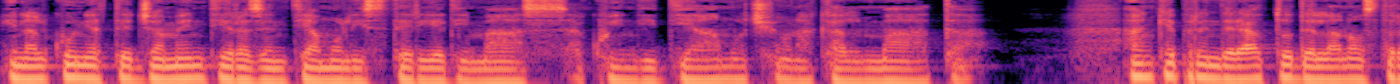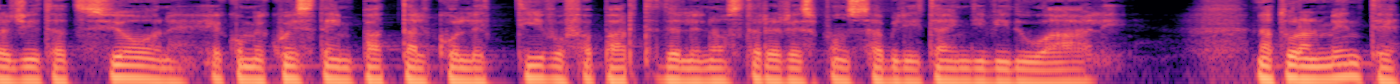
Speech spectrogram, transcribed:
In alcuni atteggiamenti rasentiamo l'isteria di massa, quindi diamoci una calmata. Anche prendere atto della nostra agitazione e come questa impatta al collettivo fa parte delle nostre responsabilità individuali. Naturalmente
